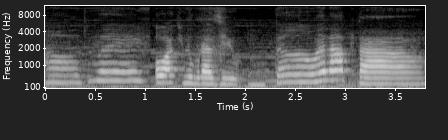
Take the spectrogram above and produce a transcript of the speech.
All the Way. Ou aqui no Brasil, então é Natal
